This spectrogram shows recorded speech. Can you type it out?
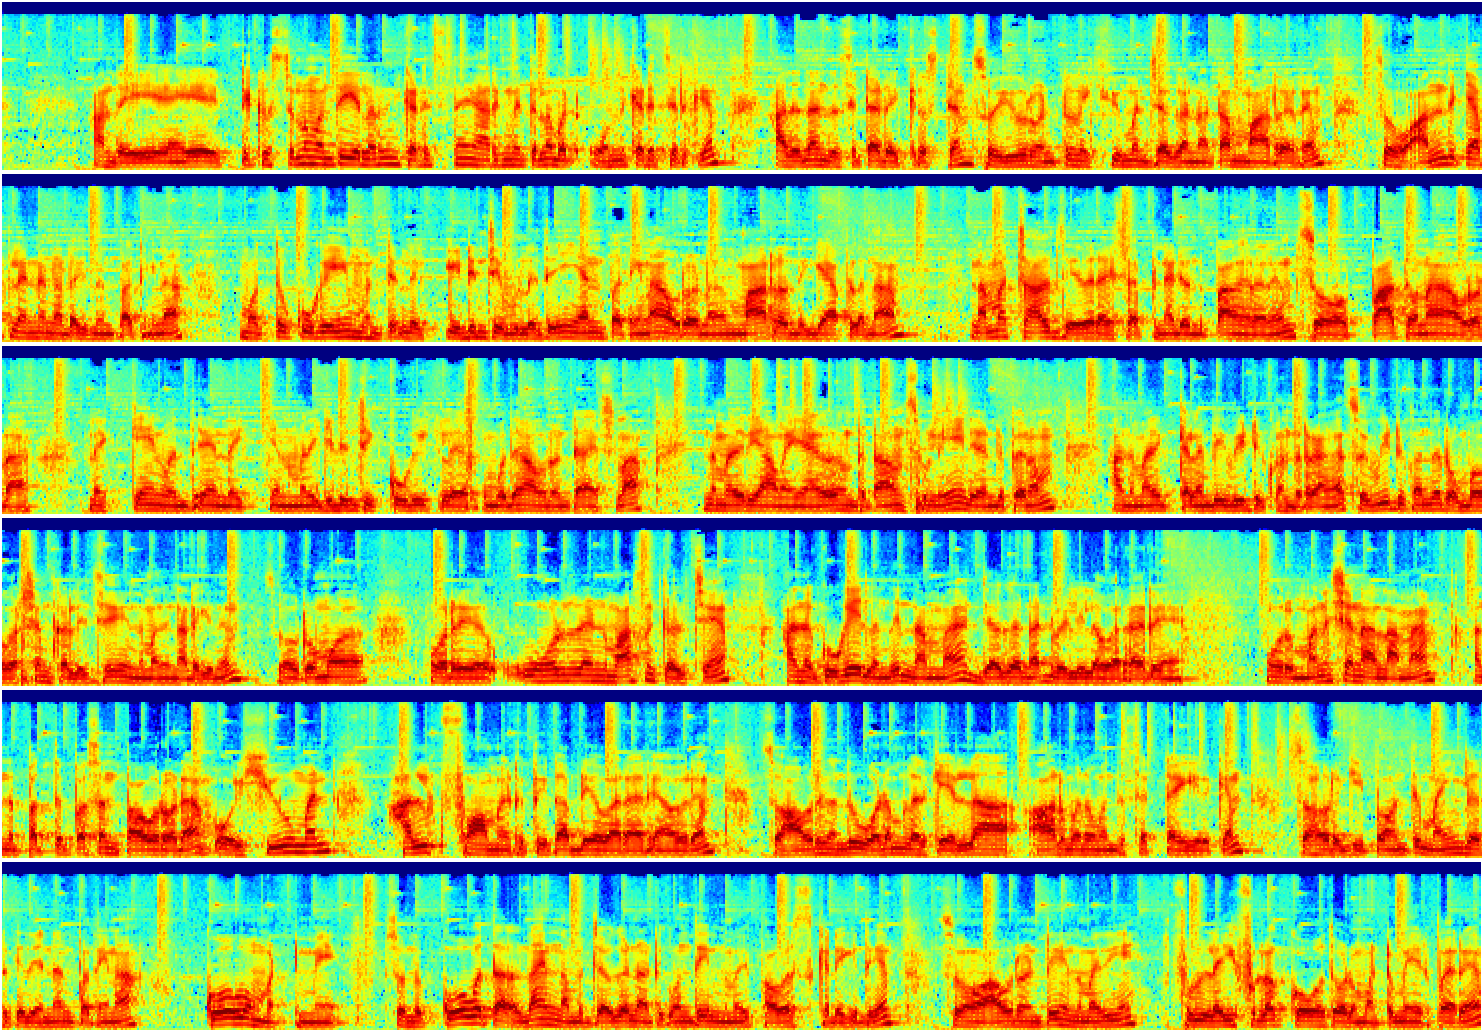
அந்த எட்டு கிறிஸ்டனும் வந்து எல்லாருக்கும் கிடச்சிதான் யாருக்குமே தெரியல பட் ஒன்று கிடச்சிருக்கு. அதுதான் இந்த சிட்டாடை கிறிஸ்டன். ஸோ இவர் வந்துட்டு லைக் ஹியூமன் ஜெகநாட்டாக மாறுறாரு. ஸோ அந்த கேப்பில் என்ன நடக்குதுன்னு பார்த்தீங்கன்னா மொத்த குகையும் வந்துட்டு லைக் இடிஞ்சு விழுது. ஏன்னு பார்த்தீங்கன்னா அவரோட மாறுற அந்த கேப்பில் தான் நம்ம சார்ஜ் ஜேவர் ஐசா பின்னாடி வந்து பார்க்குறாரு ஸோ பார்த்தோன்னா அவரோட லைக் கேன் வந்து லைக் இந்த மாதிரி இடிஞ்சு குகைக்கில் இருக்கும்போது அவர் வந்துட்டு ஆக்சுவலாக இந்த மாதிரி அவன் இறந்துட்டான்னு சொல்லி ரெண்டு பேரும் அந்த மாதிரி கிளம்பி வீட்டுக்கு வந்துடுறாங்க. ஸோ வீட்டுக்கு வந்து ரொம்ப வருஷம் கழித்து இந்த மாதிரி நடக்குது. ஸோ ரொம்ப ஒரு ஒரு ரெண்டு மாதம் கழித்து அந்த குகையிலேருந்து நம்ம ஜெகர்நாட் வெளியில் வராரு. ஒரு மனுஷனாக இல்லாமல் அந்த பத்து பர்சன்ட் பவரோட ஒரு ஹியூமன் ஹல்க் ஃபார்ம் எடுத்துக்கிட்டு அப்படியே வராரு அவர். ஸோ அவருக்கு வந்து உடம்புல இருக்க எல்லா ஆர்மரும் வந்து செட் ஆகியிருக்கு. ஸோ அவருக்கு இப்போ வந்து மைண்டில் இருக்கிறது என்னென்னு பார்த்தீங்கன்னா கோவம் மட்டுமே. ஸோ அந்த கோவத்தால் தான் நம்ம ஜெகநாட்டுக்கு வந்து இந்த மாதிரி பவர்ஸ் கிடைக்குது. ஸோ அவர் வந்துட்டு இந்த மாதிரி ஃபுல் லைஃப் ஃபுல்லாக கோவத்தோடு மட்டுமே இருப்பார்.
